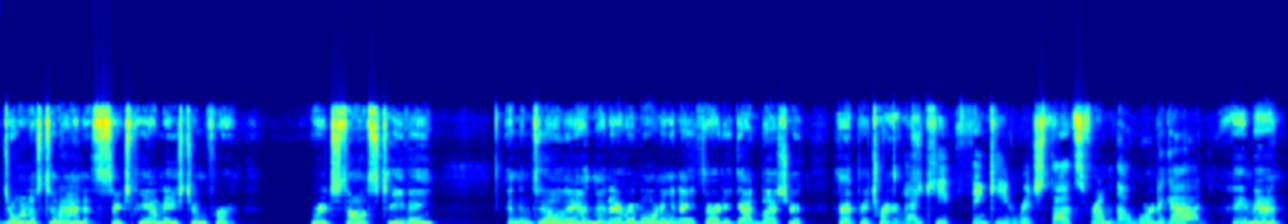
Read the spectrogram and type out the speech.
join us tonight at 6 p.m. Eastern for Rich Thoughts TV. And until then, and every morning at 8.30, God bless you. Happy trails. And keep thinking rich thoughts from the Word of God. Amen.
